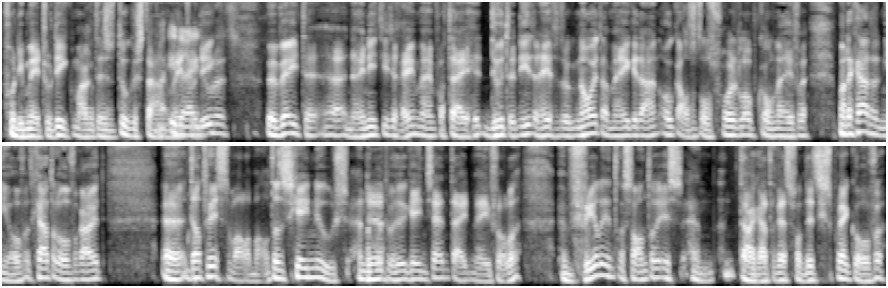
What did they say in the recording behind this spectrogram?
voor die methodiek, maar het is een toegestaande Maar iedereen methodiek. doet het. We weten, nee niet iedereen, mijn partij doet het niet en heeft het ook nooit aan meegedaan. Ook als het ons voordeel op kon leveren. Maar daar gaat het niet over. Het gaat erover uit. eh, dat wisten we allemaal. Dat is geen nieuws. En daar Ja. moeten we geen zendtijd mee vullen. En veel interessanter is, en daar gaat de rest van dit gesprek over.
